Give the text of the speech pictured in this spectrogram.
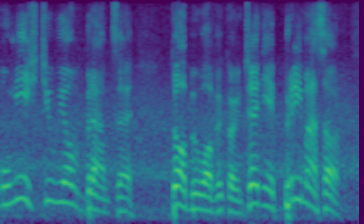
umieścił ją w bramce. To było wykończenie prima sort.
